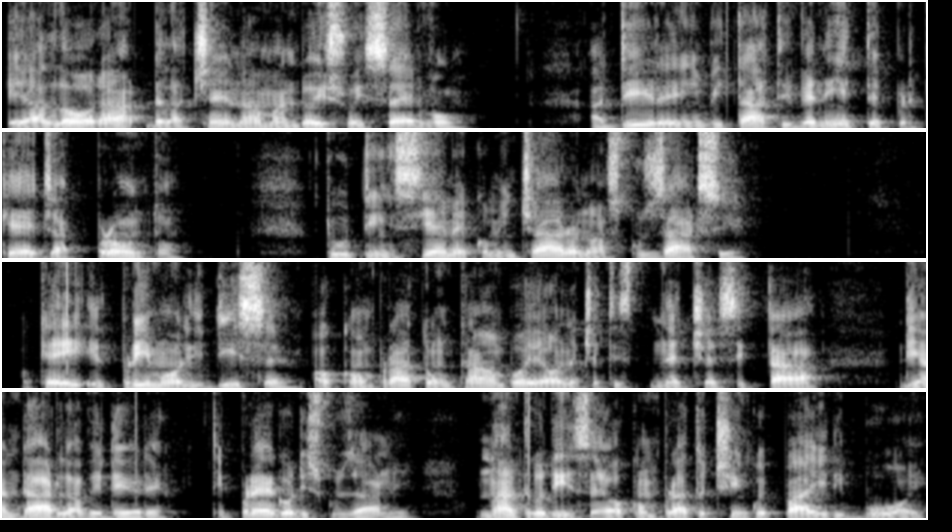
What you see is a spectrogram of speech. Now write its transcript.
e all'ora della cena mandò i suoi servi a dire ai invitati venite perché è già pronto. Tutti insieme cominciarono a scusarsi. Ok, il primo gli disse ho comprato un campo e ho necessità di andarlo a vedere. Ti prego di scusarmi. Un altro disse ho comprato cinque paia di buoi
